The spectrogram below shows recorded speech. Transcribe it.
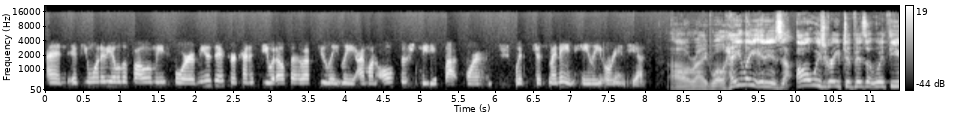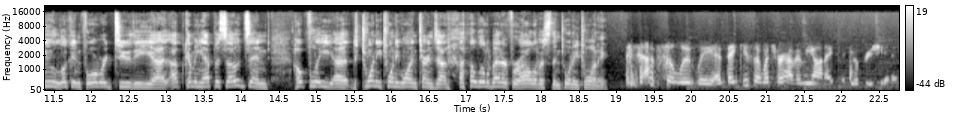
And if you want to be able to follow me for music or kind of see what else I'm up to lately, I'm on all social media platforms with just my name, Hayley Orrantia. All right. Well, Hayley, it is always great to visit with you. Looking forward to the uh, upcoming episodes, and hopefully, uh, 2021 turns out a little better for all of us than 2020. Absolutely. And thank you so much for having me on. I do appreciate it.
